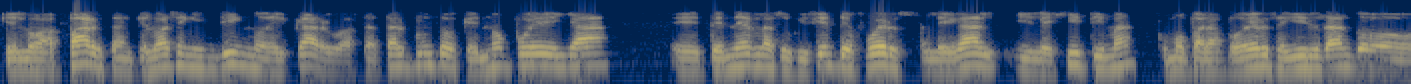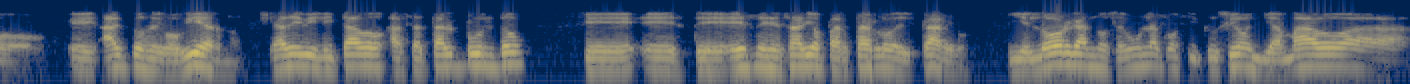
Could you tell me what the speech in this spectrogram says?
que lo apartan, que lo hacen indigno del cargo, hasta tal punto que no puede ya eh, tener la suficiente fuerza legal y legítima como para poder seguir dando eh, actos de gobierno. Se ha debilitado hasta tal punto que este, es necesario apartarlo del cargo y el órgano, según la Constitución, llamado a,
